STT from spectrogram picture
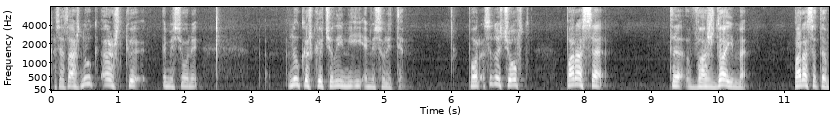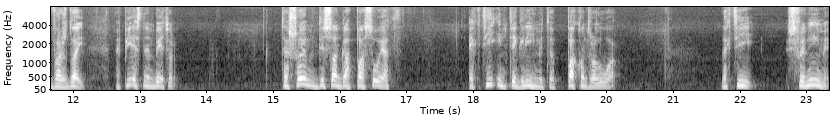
Siç thashë nuk është ky emisioni, nuk është ky qëllimi i emisionit tim. Por, sidoqoftë, para se të vazhdojme para se të vazhdoj me pjesën e mbetur, të shohim disa nga pasojat e këtij integrimi të pakontrolluar dhe këtij shfrenimi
